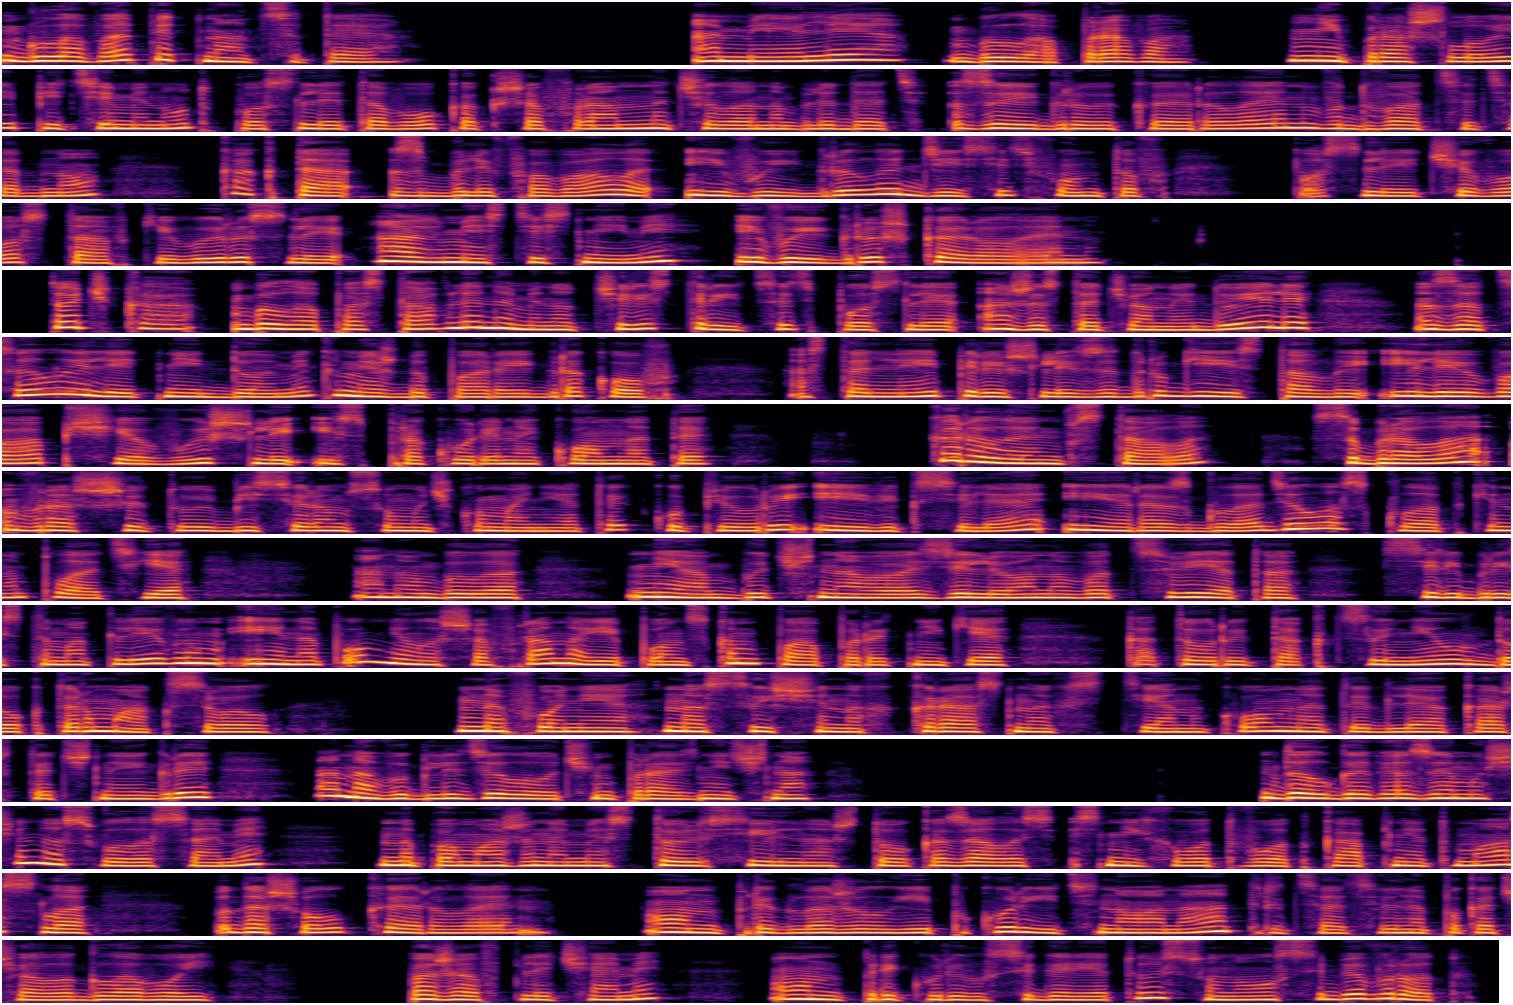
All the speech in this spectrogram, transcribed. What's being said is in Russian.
Глава 15. Амелия была права. Не прошло и пяти минут после того, как Шафран начала наблюдать за игрой Кэролайн в 21, как та сблефовала и выиграла 10 фунтов, после чего ставки выросли, а вместе с ними и выигрыш Кэролайн. Точка была поставлена минут через 30 после ожесточенной дуэли за целый летний домик между парой игроков — Остальные перешли за другие столы или вообще вышли из прокуренной комнаты. Кэролайн встала, собрала в расшитую бисером сумочку монеты, купюры и векселя и разгладила складки на платье. Оно было необычного зеленого цвета, с серебристым отливом и напомнило шафран о японском папоротнике, который так ценил доктор Максвелл. На фоне насыщенных красных стен комнаты для карточной игры она выглядела очень празднично. Долговязый мужчина с волосами, напомаженными столь сильно, что, казалось, с них вот-вот капнет масло, подошел к Кэролайн. Он предложил ей покурить, но она отрицательно покачала головой. Пожав плечами, он прикурил сигарету и сунул себе в рот.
